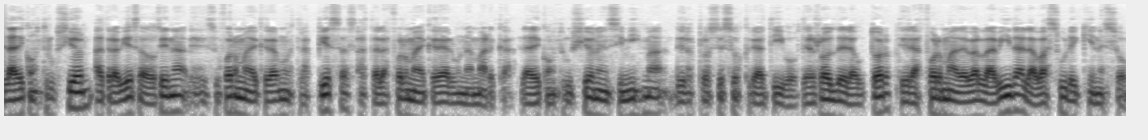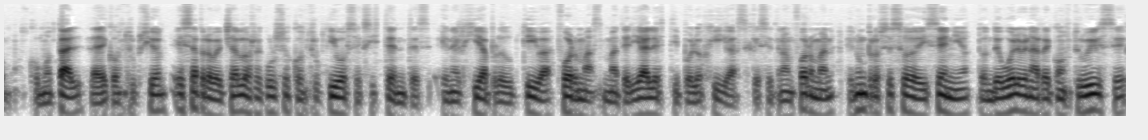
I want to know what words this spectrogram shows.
La deconstrucción atraviesa docena desde su forma de crear nuestras piezas hasta la forma de crear una marca. La deconstrucción en sí misma de los procesos creativos, del rol del autor, de la forma de ver la vida, la basura y quiénes somos. Como tal, la deconstrucción es aprovechar los recursos constructivos existentes, energía productiva, formas, materiales, tipologías, que se transforman en un proceso de diseño donde vuelven a reconstruirse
